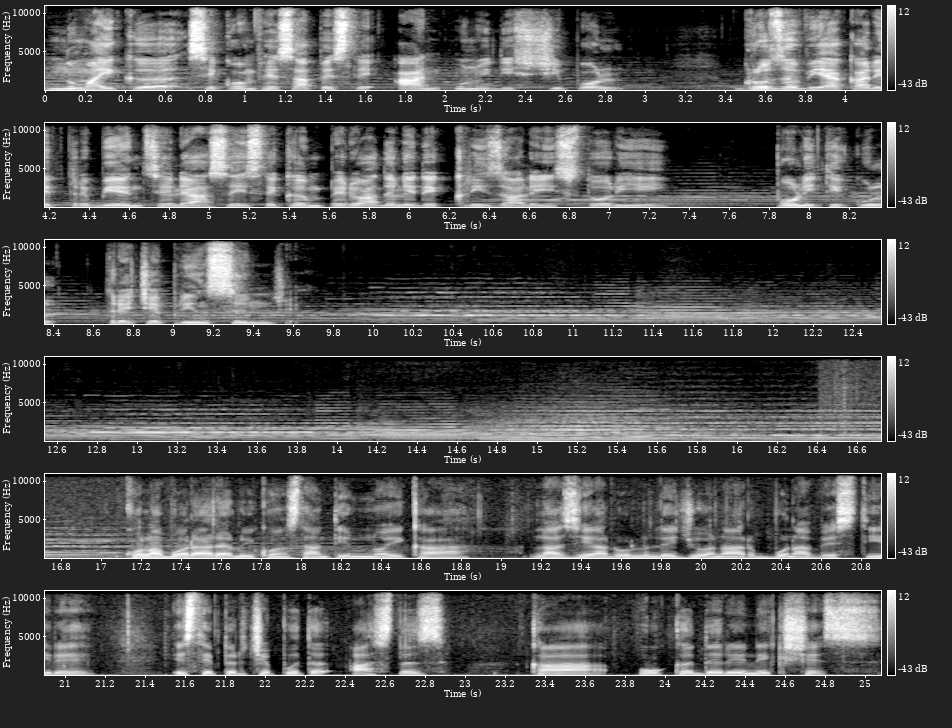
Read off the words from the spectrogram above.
Numai că se confesa peste ani unui discipol, grozăvia care trebuie înțeleasă este că în perioadele de criză ale istoriei, politicul trece prin sânge. Colaborarea lui Constantin Noica la ziarul legionar Buna Vestire este percepută astăzi ca o cădere în exces,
